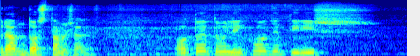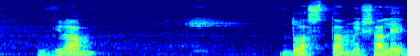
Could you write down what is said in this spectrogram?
গ্রাম দস্তা মেশালে। অতএব তুমি লিখো যে তিরিশ গ্রাম দস্তা মেশালে,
